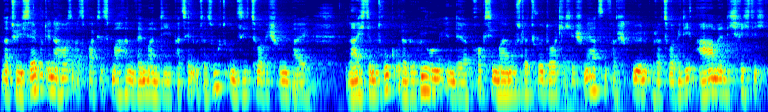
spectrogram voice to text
natürlich sehr gut in der Hausarztpraxis machen, wenn man die Patienten untersucht und sie zum Beispiel schon bei leichtem Druck oder Berührung in der proximalen Muskulatur deutliche Schmerzen verspüren oder zum Beispiel die Arme nicht richtig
